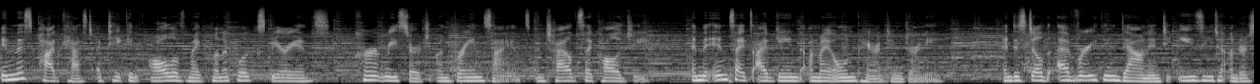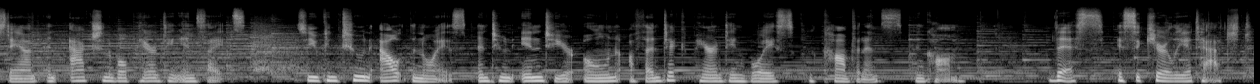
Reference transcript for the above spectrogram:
In this podcast, I've taken all of my clinical experience, current research on brain science and child psychology, and the insights I've gained on my own parenting journey, and distilled everything down into easy to understand and actionable parenting insights so you can tune out the noise and tune into your own authentic parenting voice with confidence and calm. This is Securely Attached.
